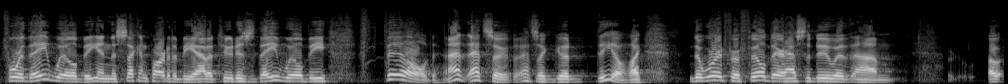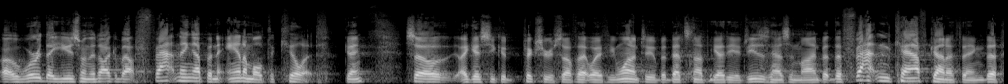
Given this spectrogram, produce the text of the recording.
For they will be, and the second part of the Beatitude is they will be filled. That, that's, a, that's a good deal. Like the word fulfilled there has to do with um, a, a, word they use when they talk about fattening up an animal to kill it. Okay? So I guess you could picture yourself that way if you wanted to, but that's not the idea Jesus has in mind. But the fattened calf kind of thing, the,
